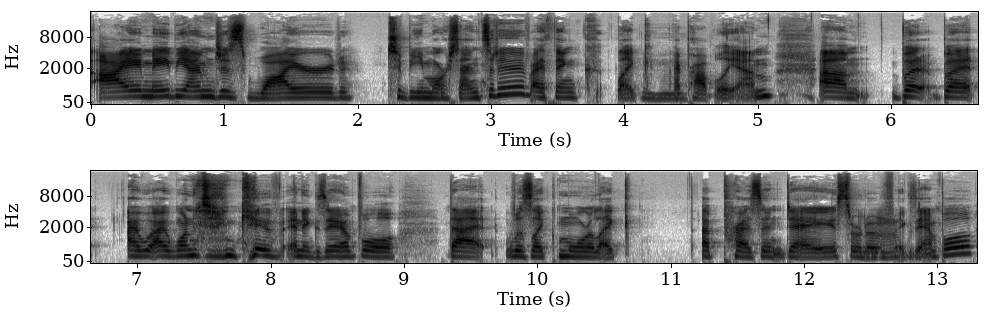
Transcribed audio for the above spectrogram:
I maybe I'm just wired to be more sensitive. I think like I probably am. Um, but but I, I wanted to give an example that was like more like a present day sort of example.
